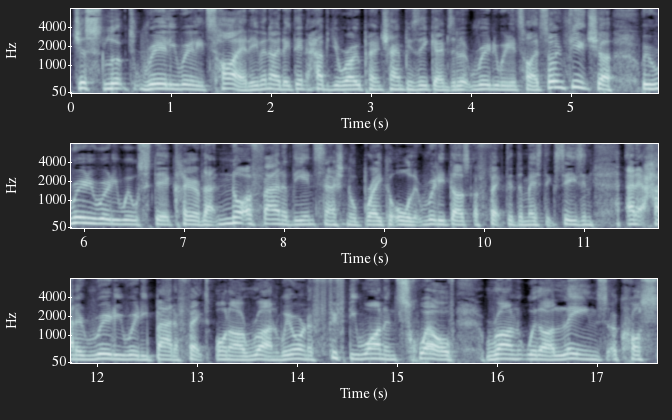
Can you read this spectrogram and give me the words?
just looked really, really tired, even though they didn't have Europa and Champions League games. They looked really, really tired. So in future, we really, really will steer clear of that. Not a fan of the international break at all. It really does affect the domestic season, and it had a really, really bad effect on our run. We were on a 51 and 12 run with our leans across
